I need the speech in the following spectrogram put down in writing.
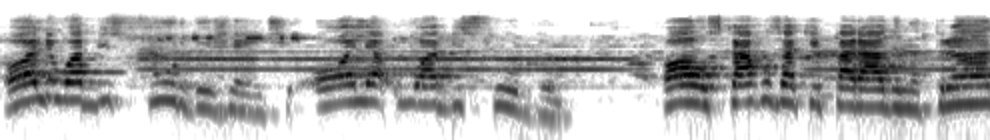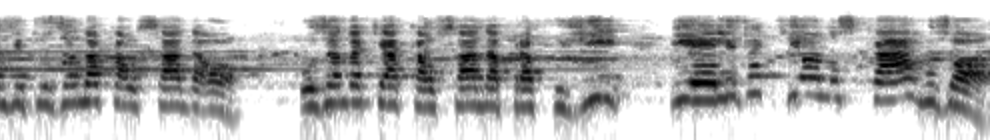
Olha o absurdo, gente. Olha o absurdo. Ó, os carros aqui parados no trânsito, usando a calçada, ó, usando aqui a calçada para fugir, e eles aqui, ó, nos carros, ó.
